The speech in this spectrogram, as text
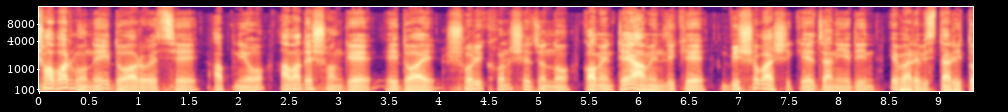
সবার মনেই দোয়া রয়েছে। আপনিও আমাদের সঙ্গে এই দোয়ায় শরিক হন, সেজন্য কমেন্টে আমিন লিখে বিশ্ববাসীকে জানিয়ে দিন। এবারে বিস্তারিত।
